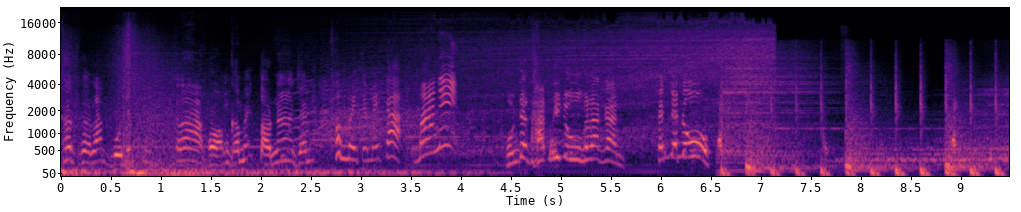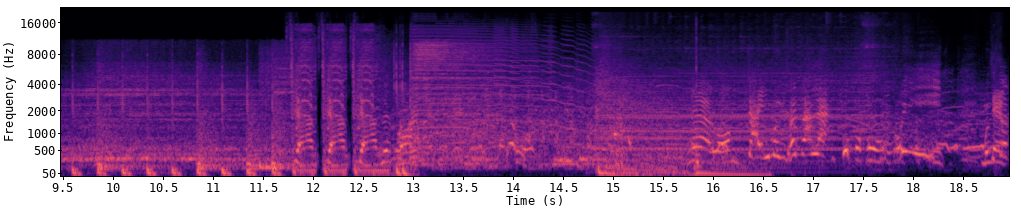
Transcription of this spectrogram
ถ้าเธอรักผัวฉันจริงกล้าหอมเขาไหมต่อหน้าฉัน ทำไมจะไม่กล้า มานี่ ผมจะทำให้ดูก็แล้วกัน ฉันจะดู อยากอยากอยากเรียบร้อยแค่ลองใจมึงเท่านั้นแหละ โอ้ย มึงจะ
